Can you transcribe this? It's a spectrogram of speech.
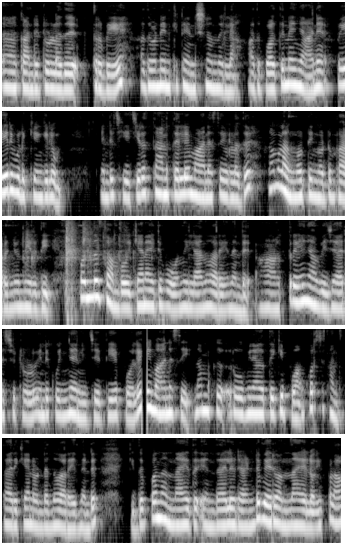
കണ്ടിട്ടുള്ളത് കൃപയെ. അതുകൊണ്ട് എനിക്ക് ടെൻഷനൊന്നുമില്ല അതുപോലെ തന്നെ ഞാൻ പേര് വിളിക്കുമെങ്കിലും എന്റെ ചേച്ചിയുടെ സ്ഥാനത്തല്ലേ മാനസയുള്ളത് നമ്മൾ അങ്ങോട്ടും ഇങ്ങോട്ടും പറഞ്ഞു നിരുതി. ഒന്നും സംഭവിക്കാനായിട്ട് പോകുന്നില്ല എന്ന് പറയുന്നുണ്ട്. അത്രയേ ഞാൻ വിചാരിച്ചിട്ടുള്ളൂ. എന്റെ കുഞ്ഞനുജത്തിയെ പോലെ ഈ മാനസേ നമുക്ക് റൂമിനകത്തേക്ക് പോകാം കുറച്ച് സംസാരിക്കാനുണ്ടെന്ന് പറയുന്നുണ്ട്. ഇതിപ്പോൾ നന്നായത് എന്തായാലും രണ്ടുപേരും ഒന്നായല്ലോ. ഇപ്പോൾ ആ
